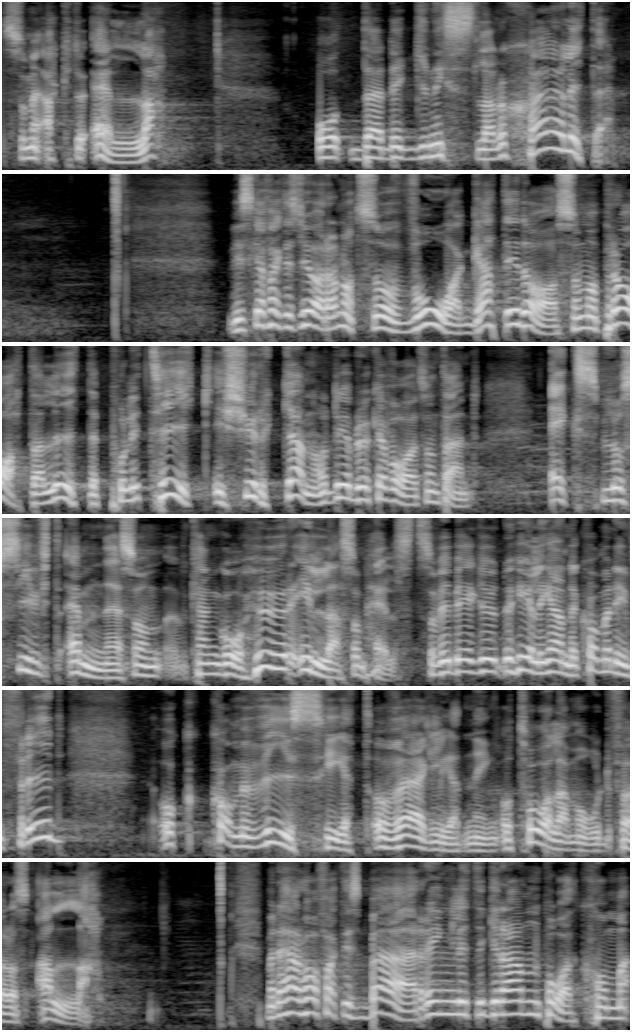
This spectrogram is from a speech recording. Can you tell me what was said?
som är aktuella och där det gnisslar och skär lite. Vi ska faktiskt göra något så vågat idag som att prata lite politik i kyrkan. Och det brukar vara ett sånt här explosivt ämne som kan gå hur illa som helst. Så vi ber Gud, helige ande, kommer din frid och kommer vishet och vägledning och tålamod för oss alla. Men det här har faktiskt bäring lite grann på att komma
